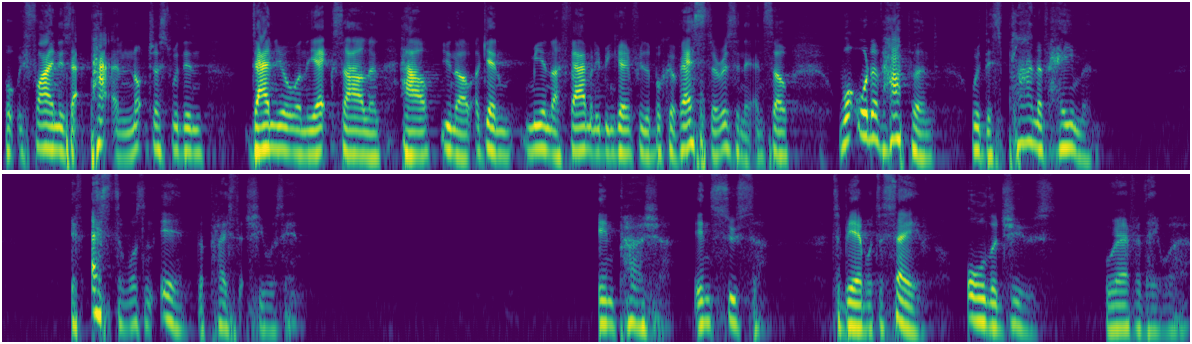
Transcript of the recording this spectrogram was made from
What we find is that pattern, not just within Daniel and the exile, and how, you know, again, me and my family have been going through the book of Esther, isn't it? And so, what would have happened with this plan of Haman? if Esther wasn't in the place that she was in. In Persia, in Susa, to be able to save all the Jews wherever they were.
